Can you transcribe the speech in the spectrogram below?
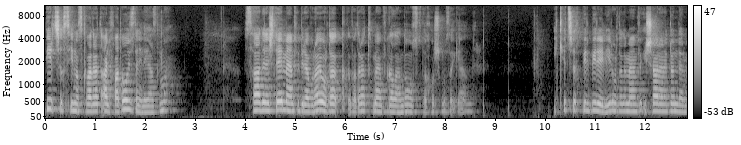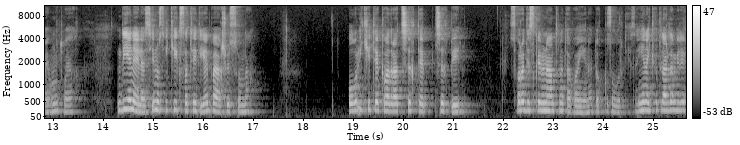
1 çıx sinus kvadrat alfa da o yüzden elə yazdım ha. Sadələşdirək mənfi 1-ə vuraq. Orada kvadrat mənfi qalanda onsuz da xoşumuza gəlmir. 2 çıx 1 1 eləyir. Orada da mənfi işarəni döndərməyi unutmayaq. İndi yenə elə sinus 2x t deyək bayaqki üsuldan. Olur 2t kvadrat çıx t çıx 1. Sonra diskriminantını tapar yine. 9 olur diyesin. Yine köklerden biri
